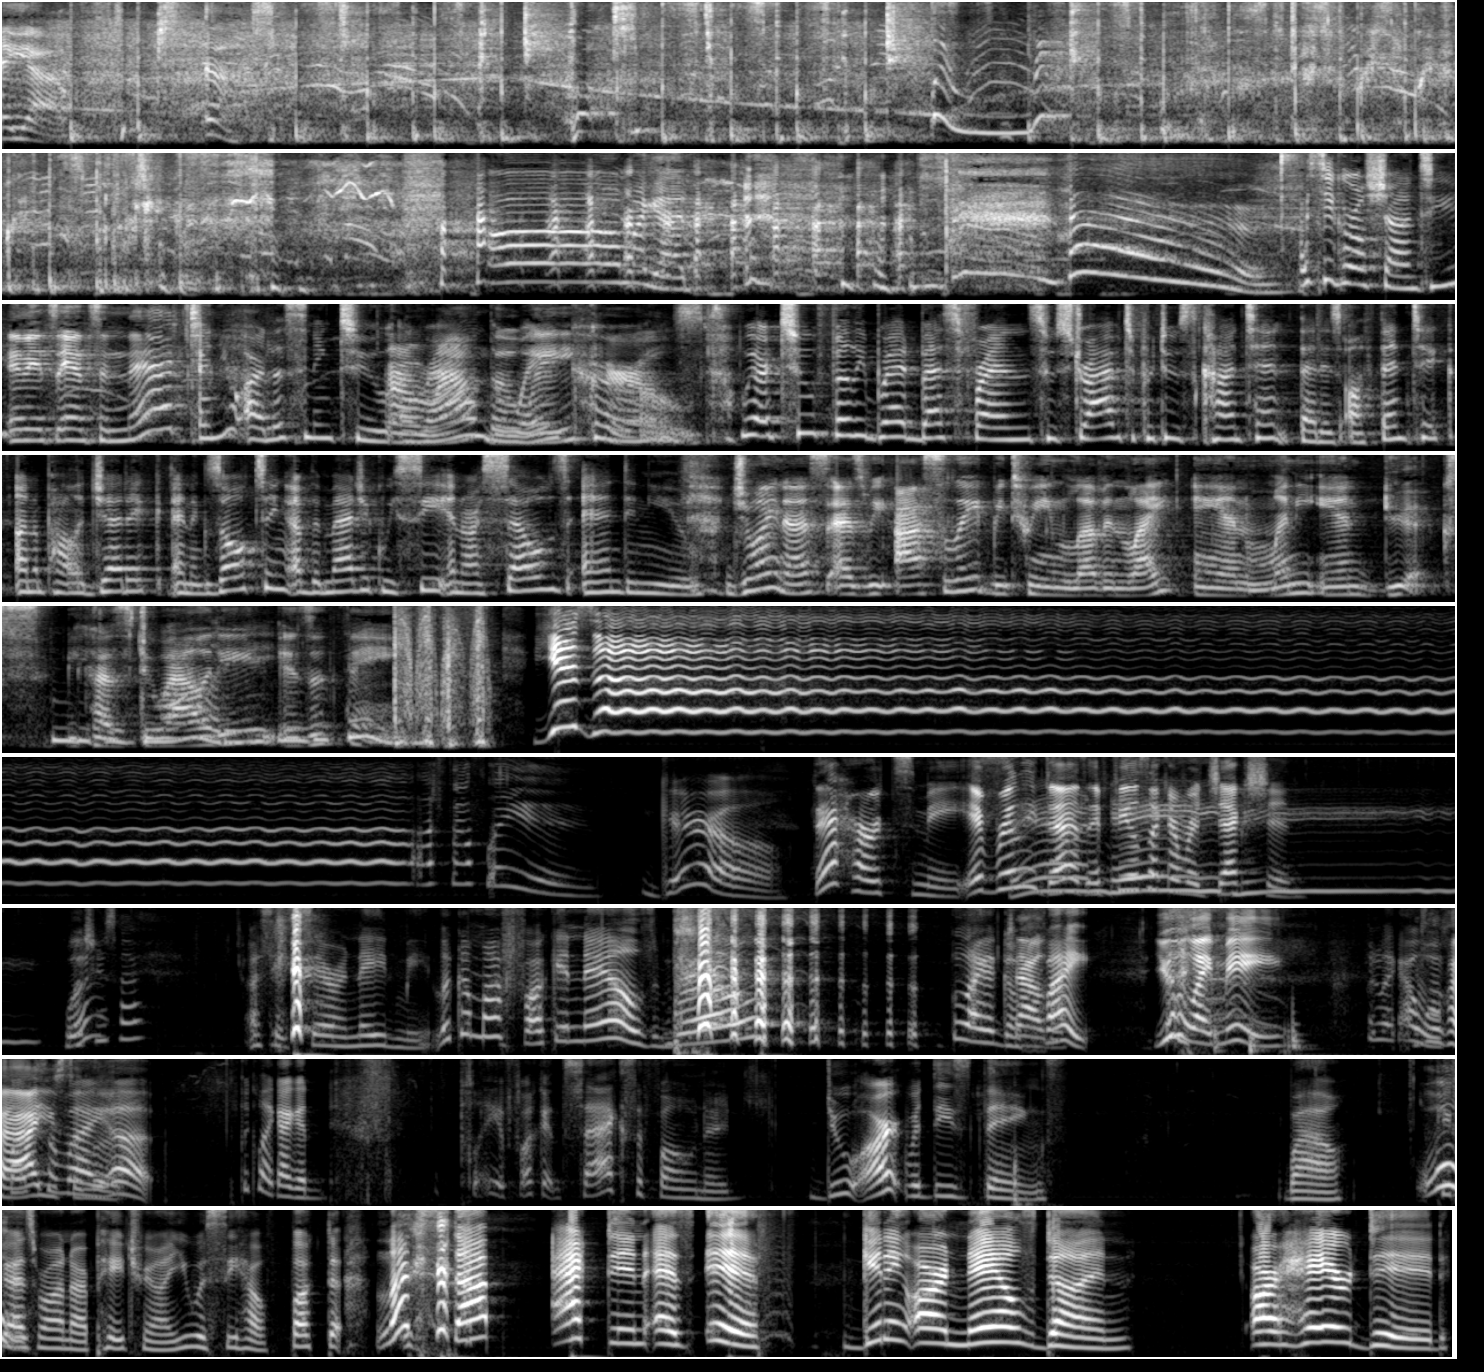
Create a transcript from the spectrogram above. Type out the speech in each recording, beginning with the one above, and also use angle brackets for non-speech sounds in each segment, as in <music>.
Hey yo. Uh. Oh my god. <laughs> It's your girl Shanti. And it's Antoinette. And you are listening to Around, the, Way, Curls. We are two Philly bred best friends who strive to produce content that is authentic, unapologetic, and exalting of the magic we see in ourselves and in you. Join us as we oscillate between love and light and money and dicks. Because, Because duality, duality is a thing. I That hurts me. It really does. It feels like a rejection. What? What'd you say? I said <laughs> serenade me. Look at my fucking nails, <laughs> bro. Look like I can Childish. fight. You look like me. <laughs> Look like I will look fuck like I used to somebody look. up. Look like I could play a fucking saxophone or do art with these things. Wow. If you guys were on our Patreon, you would see how fucked up. Let's stop acting as if getting our nails done, our hair did,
